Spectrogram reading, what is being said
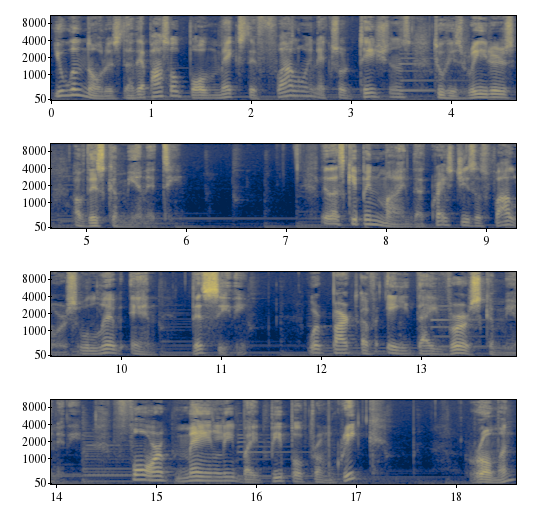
you will notice that the apostle Paul makes the following exhortations to his readers of this community. Let us keep in mind that Christ Jesus followers who live in this city were part of a diverse community, formed mainly by people from Greek, Roman,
